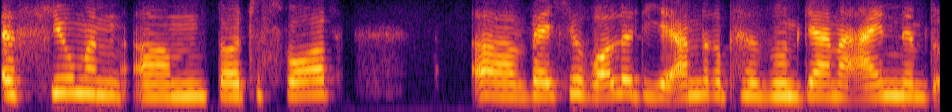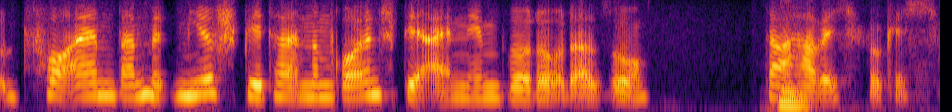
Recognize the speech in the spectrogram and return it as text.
assumen, ähm, deutsches Wort, äh, welche Rolle die andere Person gerne einnimmt und vor allem dann mit mir später in einem Rollenspiel einnehmen würde oder so. Da hm. habe ich wirklich.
